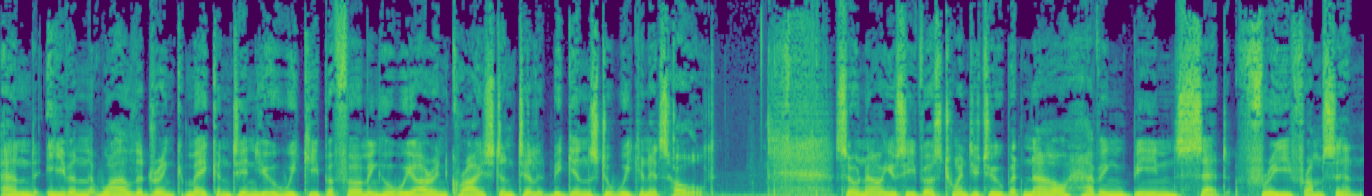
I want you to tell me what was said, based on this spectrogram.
And even while the drink may continue, we keep affirming who we are in Christ until it begins to weaken its hold. So now you see verse 22 But now having been set free from sin.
